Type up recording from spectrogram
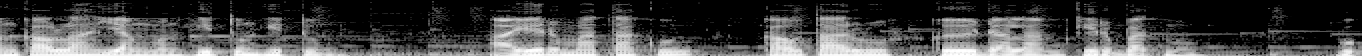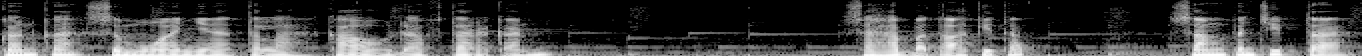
engkaulah yang menghitung-hitung, air mataku kau taruh ke dalam kirbatmu Bukankah semuanya telah kau daftarkan? Sahabat Alkitab, Sang Pencipta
